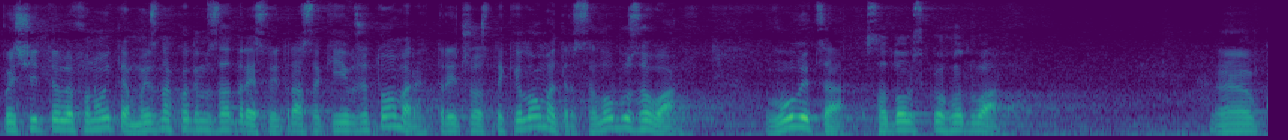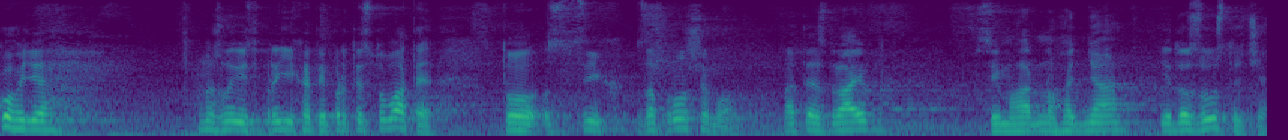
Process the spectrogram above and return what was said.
пишіть, телефонуйте. Ми знаходимося за адресою траса Київ-Житомир, 36 кілометр, село Бузова, вулиця Садовського, 2. Е, В кого є можливість приїхати протестувати, то всіх запрошуємо на тест-драйв. Всім гарного дня і до зустрічі!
